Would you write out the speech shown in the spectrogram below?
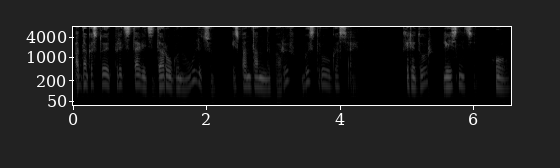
однако стоит представить дорогу на улицу, и спонтанный порыв быстро угасает. Коридор, лестница, холл.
